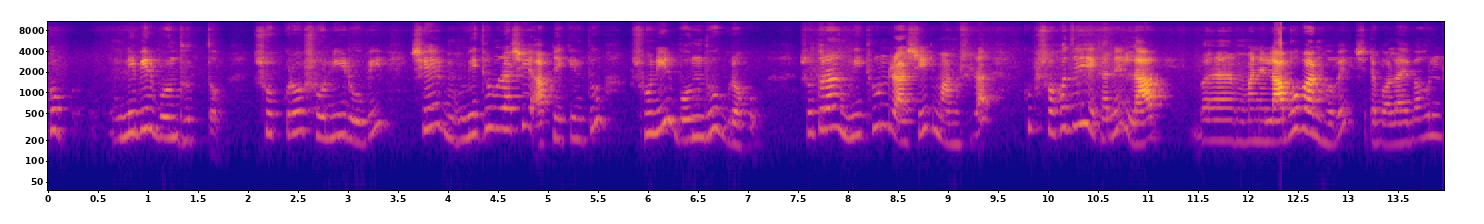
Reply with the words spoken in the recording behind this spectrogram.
খুব নিবিড় বন্ধুত্ব। শুক্র, শনি, রবি, সে মিথুন রাশি, আপনি কিন্তু শনির বন্ধু গ্রহ। সুতরাং মিথুন রাশির মানুষরা খুব সহজেই এখানে লাভ মানে লাভবান হবে, সেটা বলাই বাহুল্য।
